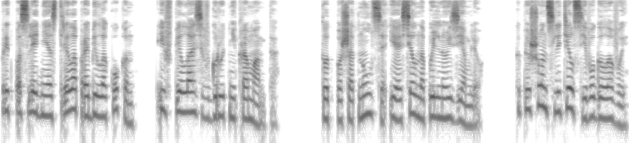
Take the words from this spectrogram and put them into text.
Предпоследняя стрела пробила кокон и впилась в грудь некроманта. Тот пошатнулся и осел на пыльную землю. Капюшон слетел с его головы.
